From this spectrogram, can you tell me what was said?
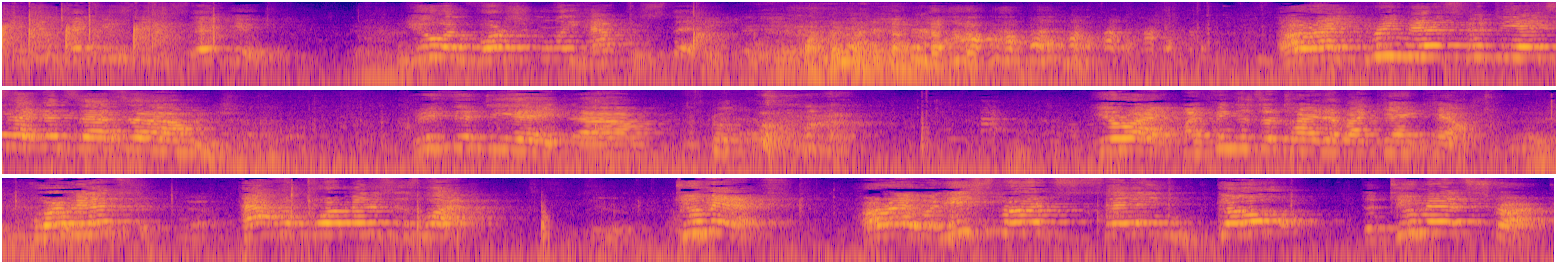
You can take your seats. Thank you. You unfortunately have to stay. All right. Three minutes, 58 seconds. That's um. 358. Um. You're right. My fingers are tied up. I can't count. Four minutes? Half of four minutes is what? Two minutes. All right. When he starts saying go, the two minutes start.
